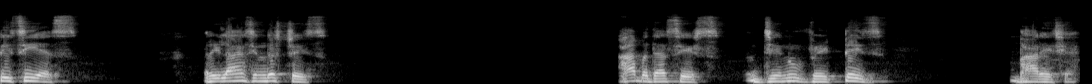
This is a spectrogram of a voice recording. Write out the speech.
TCS, Reliance Industries આ બધા શેર્સ જેનું વેટેજ ભારે છે.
